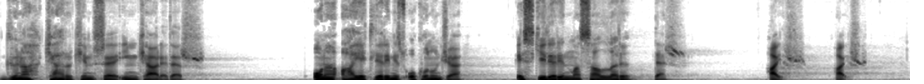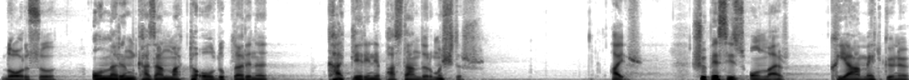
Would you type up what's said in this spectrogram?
günahkar kimse inkar eder. Ona ayetlerimiz okununca, eskilerin masalları der. Hayır, hayır. Doğrusu, onların kazanmakta olduklarını, kalplerini paslandırmıştır. Hayır, şüphesiz onlar, kıyamet günü,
